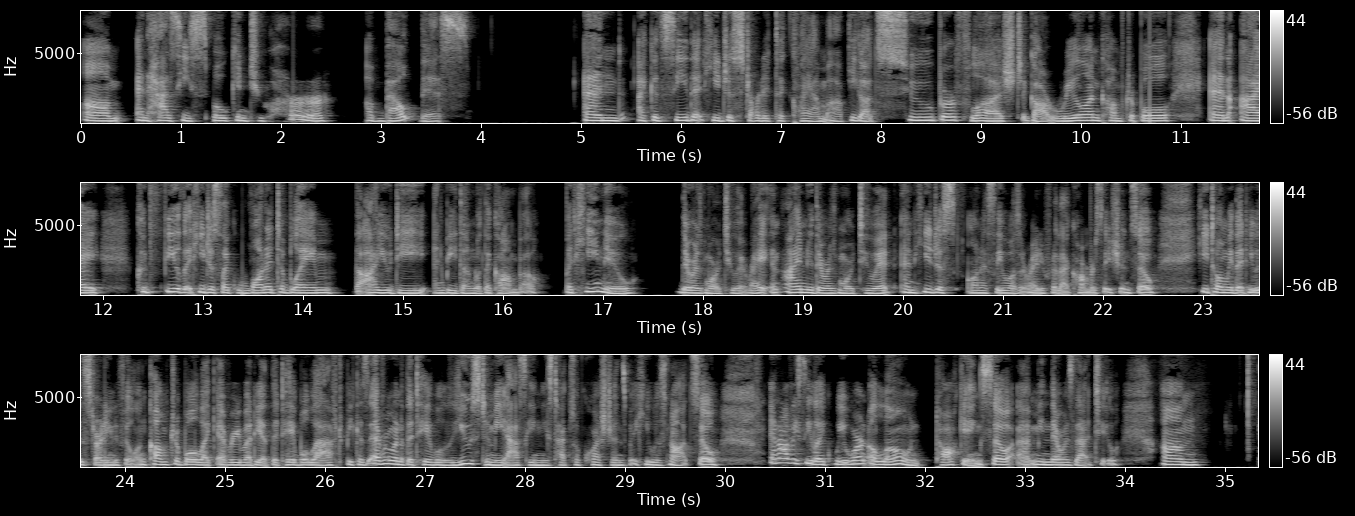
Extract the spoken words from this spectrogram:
Um, and has he spoken to her about this? And I could see that he just started to clam up. He got super flushed, got real uncomfortable. And I could feel that he just like wanted to blame the IUD and be done with the combo. But he knew there was more to it, right? And I knew there was more to it. And he just honestly wasn't ready for that conversation. So he told me that he was starting to feel uncomfortable. Like everybody at the table laughed because everyone at the table was used to me asking these types of questions, but he was not. So, and obviously, like we weren't alone talking. So, I mean, there was that too. Um,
